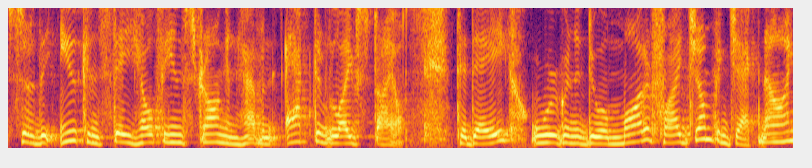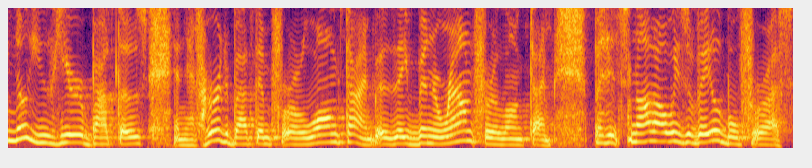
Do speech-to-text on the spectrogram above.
so that you can stay healthy and strong and have an active lifestyle. Today, we're going to do a modified jumping jack. Now, I know you hear about those and have heard about them for a long time because they've been around for a long time, but it's not always available for us.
